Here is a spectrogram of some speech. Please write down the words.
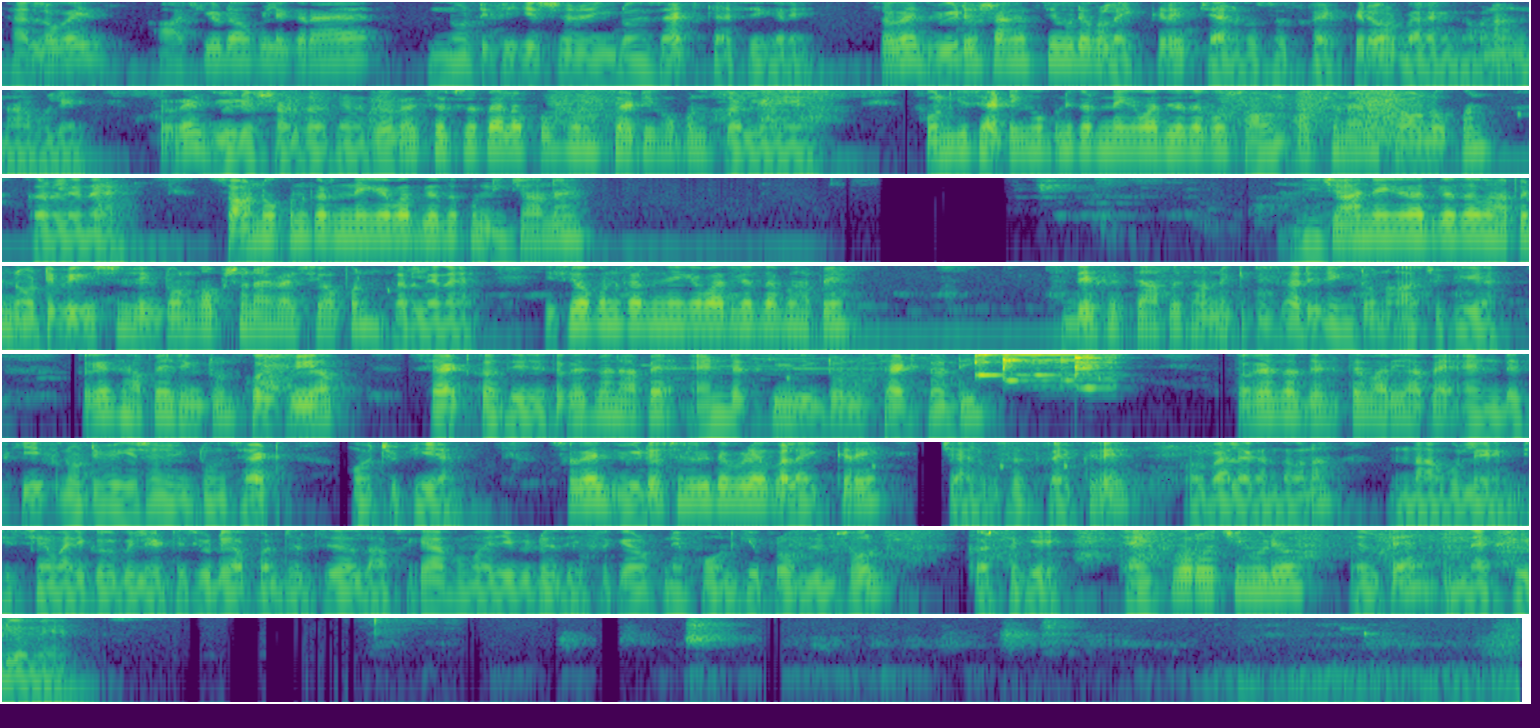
Hello guys आज की video आपको लेकर आया है नोटिफिकेशन रिंगटोन सेट कैसे करें। सो गाइज़ वीडियो स्टार्ट से वीडियो को लाइक करें चैनल को सब्सक्राइब करें और बेल आइकन दबाना ना भूलें। सो गाइज़ वीडियो स्टार्ट करते हैं। तो गाइज़ सबसे पहले आपको फ़ोन सेटिंग ओपन कर लेनी है। फ़ोन की सेटिंग ओपन करने के बाद गैस आपको साउंड का ऑप्शन आएगा साउंड ओपन कर लेना है। साउंड ओपन करने के बाद गैस आपको नीचे आना है। नीचे आने के बाद गैस आप यहाँ पे नोटिफिकेशन रिंगटोन का ऑप्शन आएगा, इसे ओपन कर लेना है। इसे ओपन करने के बाद गैस आप यहाँ पे देख सकते हैं, आपके सामने कितनी सारी रिंगटोन आ चुकी है। तो कैसे यहाँ पे रिंगटोन कोई भी आप सेट कर दीजिए। तो कैसे मैंने यहाँ पे एंडेस की रिंगटोन सेट कर दी। तो कैसे आप देख सकते हैं, हमारी यहाँ पे एंडेस की नोटिफिकेशन रिंगटोन सेट हो चुकी है। सो गैस वीडियो चल रही तो वीडियो को लाइक करें चैनल को सब्सक्राइब करें और बेल आइकन दबाना ना भूलें, जिससे हमारी कोई भी लेटेस्ट वीडियो आप जल्द से जल्द आ सके, आप हमारी वीडियो देख सकें और अपने फ़ोन की प्रॉब्लम सोल्व कर सके। थैंक्स फॉर वॉचिंग वीडियो मिलते हैं नेक्स्ट वीडियो में।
